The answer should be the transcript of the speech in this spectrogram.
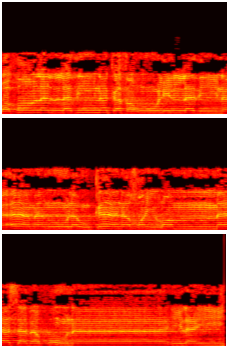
وقال الذين كفروا للذين آمنوا لو كان خيرا ما سبقونا إليه.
